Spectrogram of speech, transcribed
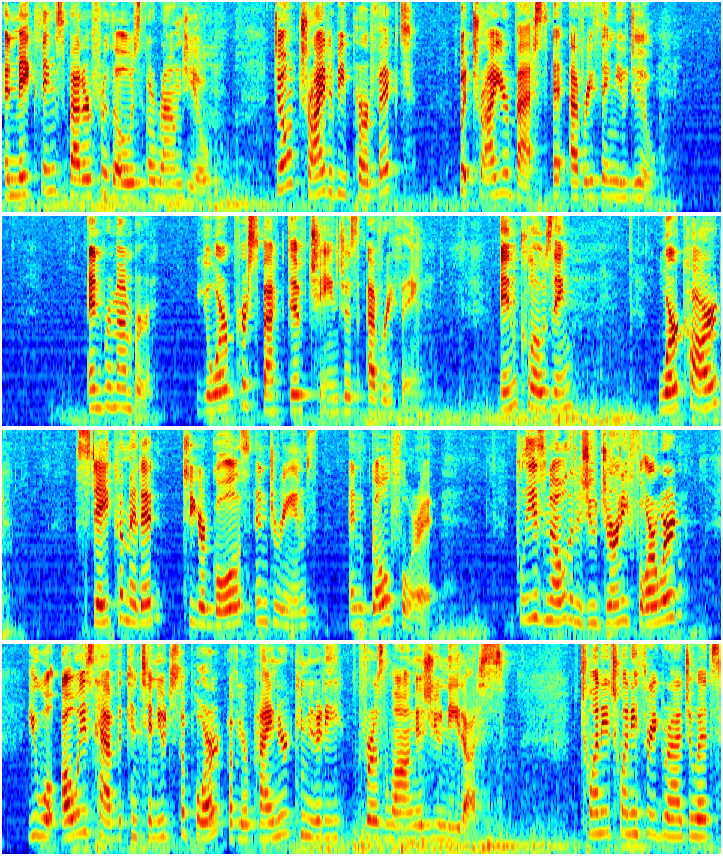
and make things better for those around you. Don't try to be perfect, but try your best at everything you do. And remember, your perspective changes everything. In closing, work hard, stay committed to your goals and dreams, and go for it. Please know that as you journey forward, you will always have the continued support of your Pioneer community for as long as you need us. 2023 graduates,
